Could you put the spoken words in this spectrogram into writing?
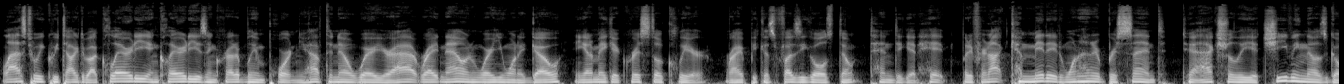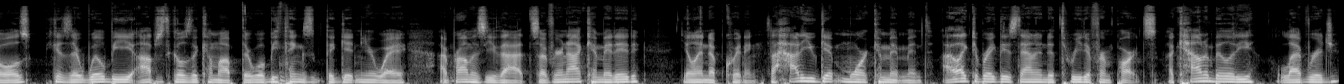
Last week we talked about clarity, and clarity is incredibly important. You have to know where you're at right now and where you want to go. And you got to make it crystal clear, right? Because fuzzy goals don't tend to get hit. But if you're not committed 100% to actually achieving those goals, because there will be obstacles that come up, there will be things that get in your way. I promise you that. So if you're not committed, you'll end up quitting. So, how do you get more commitment? I like to break this down into three different parts accountability, leverage,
